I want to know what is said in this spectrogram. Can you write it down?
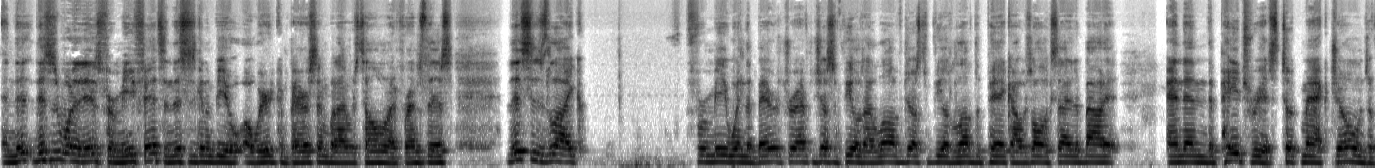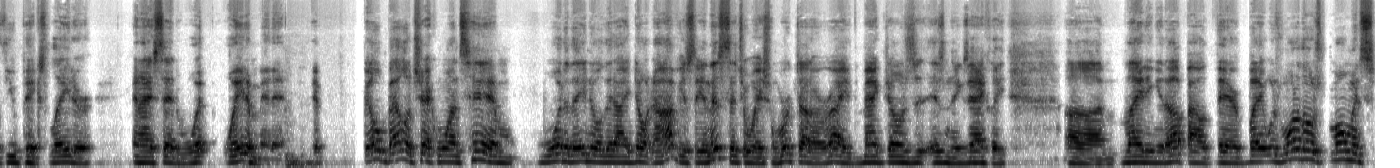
And th- this is what it is for me, Fitz. And this is going to be a, a weird comparison, but I was telling my friends this. This is like for me when the Bears drafted Justin Fields. I love Justin Fields, love the pick. I was all excited about it. And then the Patriots took Mac Jones a few picks later. And I said, What wait a minute. If Bill Belichick wants him, what do they know that I don't? Now, obviously, in this situation, worked out all right. Mac Jones isn't exactly um, lighting it up out there, but it was one of those moments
